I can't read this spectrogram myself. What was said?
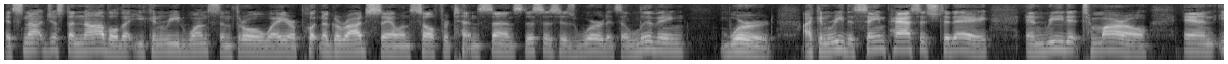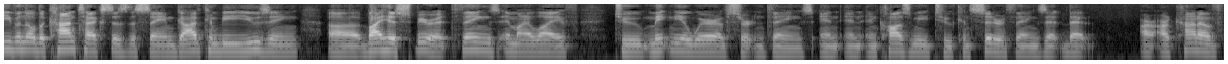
It's not just a novel that you can read once and throw away or put in a garage sale and sell for 10 cents. This is His Word. It's a living Word. I can read the same passage today and read it tomorrow, and even though the context is the same, God can be using, uh, by His Spirit, things in my life to make me aware of certain things and, and, and cause me to consider things that, that are, are kind of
